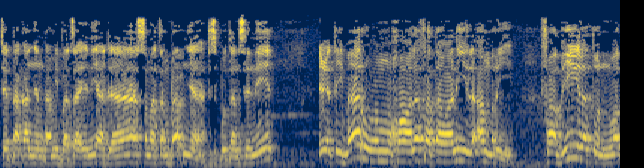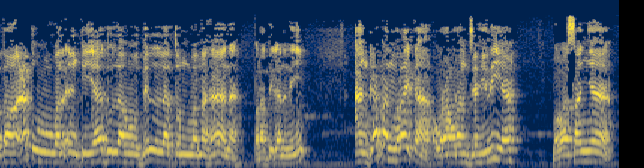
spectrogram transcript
Cetakan yang kami baca ini ada semacam babnya disebutkan sini i'tibaruhum mukhalafata waliyil amri fadilatun wa ta'atuhu wal inqiyadu lahu dhillatun wa mahana. Perhatikan ini. Anggapan mereka orang-orang jahiliyah bahwasannya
